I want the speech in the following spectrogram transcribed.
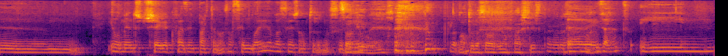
uh, elementos de Chega que fazem parte da nossa Assembleia, vocês na altura não sabiam. Só havia um, só na altura só havia um fascista, agora já não uh, Exato, e,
